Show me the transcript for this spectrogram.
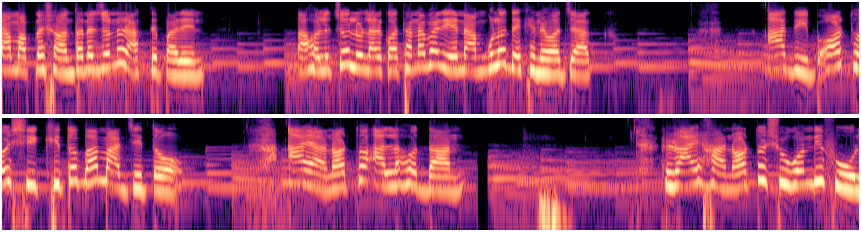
নাম আপনার সন্তানের জন্য রাখতে পারেন। তাহলে চলুন আর কথা না বাড়িয়ে নামগুলো দেখে নেওয়া যাক। আদিব অর্থ শিক্ষিত বা মার্জিত। আয়ান অর্থ আল্লাহর দান। রায়হান অর্থ সুগন্ধি ফুল।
